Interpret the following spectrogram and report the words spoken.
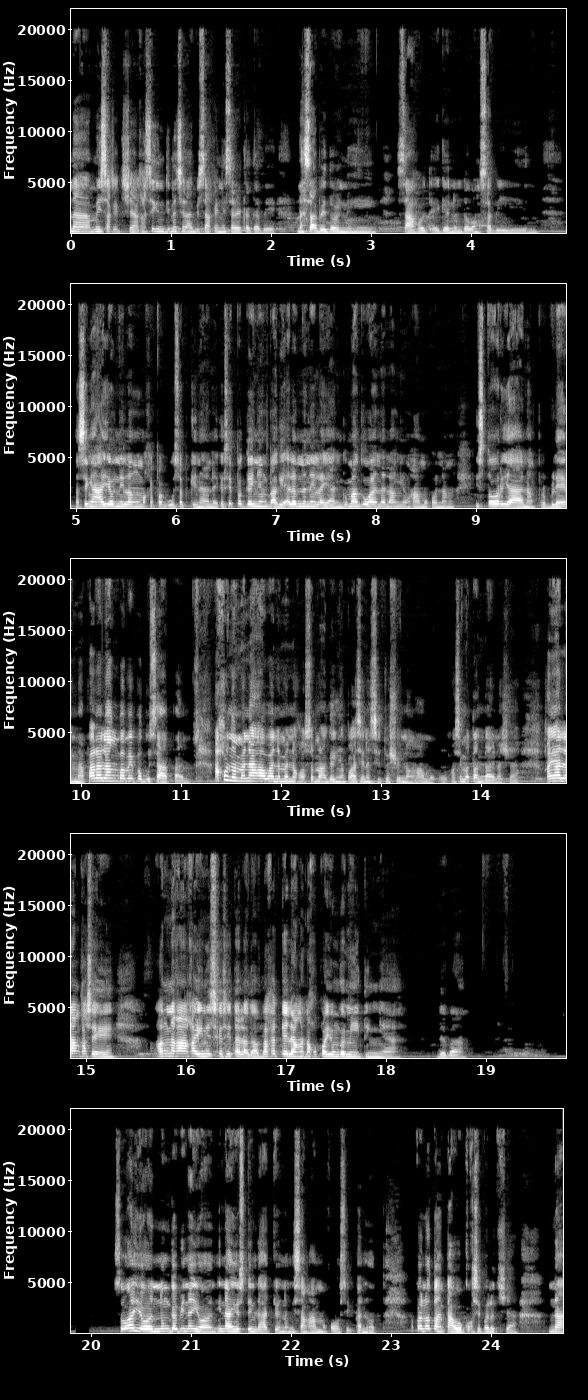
na may sakit siya kasi hindi na sinabi sa akin ni Sir kagabi. Nasabi daw ni Sahod eh ganun daw ang sabihin. Kasi nga ayaw nilang makipag-usap kay nanay kasi pag ganyang bagay, alam na nila yan, gumagawa na lang yung amo ko ng istorya, ng problema para lang ba may pag-usapan. Ako naman nahawa naman ako sa mga ganyang klase ng sitwasyon ng amo ko kasi matanda na siya. Kaya lang kasi ang nakakainis kasi talaga, bakit kailangan ako pa yung gamitin niya, 'di ba? So ayun, nung gabi na yon, inayos din lahat yun ng isang amo ko, si Panot. Panot ang tawag ko kasi Panot siya. Na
